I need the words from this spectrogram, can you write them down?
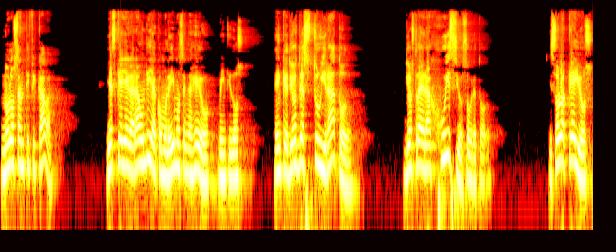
no lo santificaba. Y es que llegará un día, como leímos en Ageo 22, en que Dios destruirá todo. Dios traerá juicio sobre todo. Y solo aquellos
